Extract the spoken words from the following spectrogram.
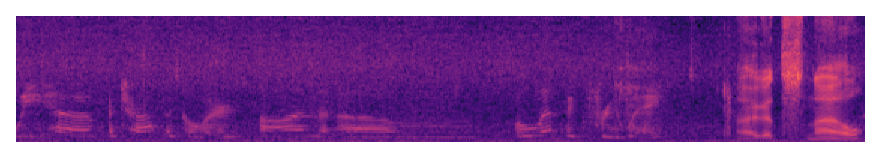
We have a traffic alert on um, Olympic Freeway. Hij gaat snel.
